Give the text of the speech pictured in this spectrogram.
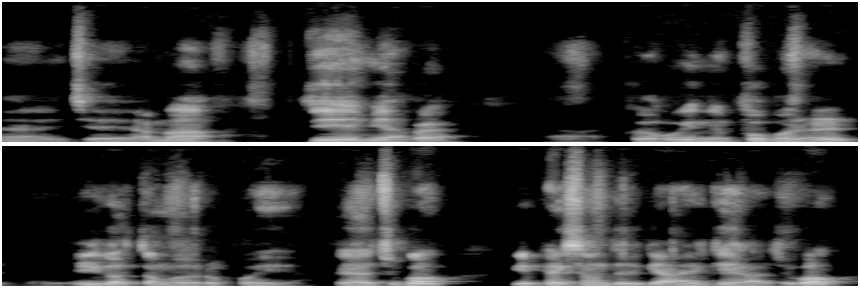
에, 이제 아마 니에미아가 어, 그 거기 있는 부분을 읽었던 것으로 보여요. 그래가지고 이게 백성들에게 알게 해가지고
